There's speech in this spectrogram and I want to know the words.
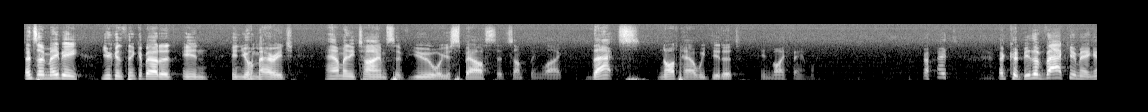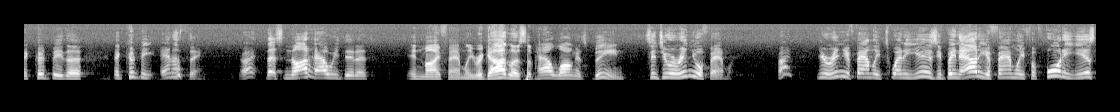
And so maybe you can think about it in, in your marriage. How many times have you or your spouse said something like, that's not how we did it in my family. Right? It could be the vacuuming, it could be the it could be anything. Right? That's not how we did it in my family, regardless of how long it's been since you were in your family. Right? You were in your family 20 years, you've been out of your family for 40 years,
